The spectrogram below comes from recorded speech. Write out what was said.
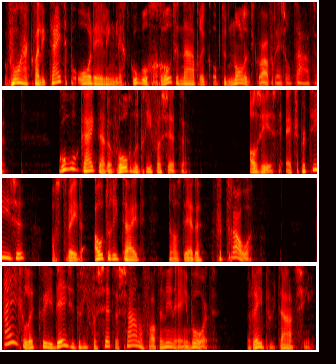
Voor haar kwaliteitsbeoordeling legt Google grote nadruk op de Knowledge Graph resultaten. Google kijkt naar de volgende drie facetten. Als eerste expertise, als tweede autoriteit en als derde vertrouwen. Eigenlijk kun je deze drie facetten samenvatten in één woord. Reputatie.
